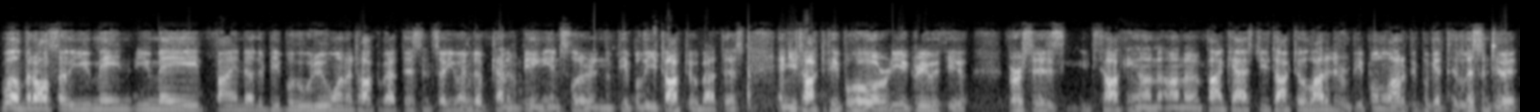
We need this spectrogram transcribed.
Well, but also you may you may find other people who do want to talk about this, and so you end up kind of being insular in the people that you talk to about this, and you talk to people who already agree with you, versus you talking on on a podcast. You talk to a lot of different people, and a lot of people get to listen to it,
